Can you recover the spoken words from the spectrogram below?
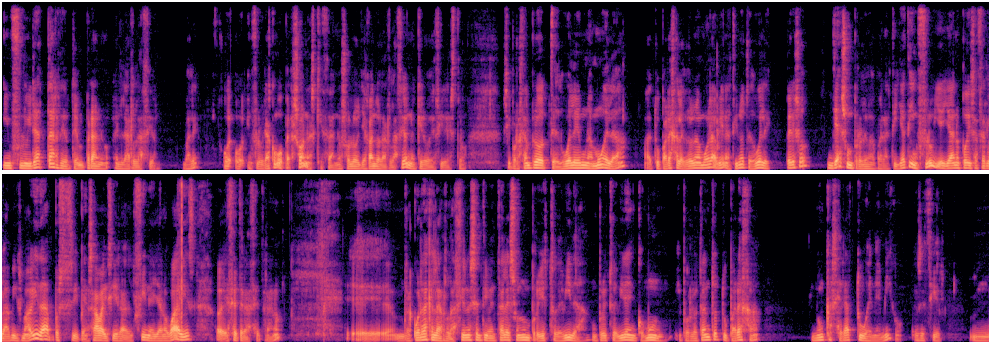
influirá tarde o temprano en la relación, ¿vale? o, influirá como personas quizá, no solo llegando a la relación, no quiero decir esto. Si por ejemplo te duele una muela, a tu pareja le duele una muela, bien, a ti no te duele, pero eso ya es un problema para ti, ya te influye, ya no podéis hacer la misma vida, pues si pensabais ir al cine ya no vais, etcétera, etcétera, ¿no? Eh, recuerda que las relaciones sentimentales son un proyecto de vida, un proyecto de vida en común y por lo tanto tu pareja nunca será tu enemigo. Es decir, mm,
